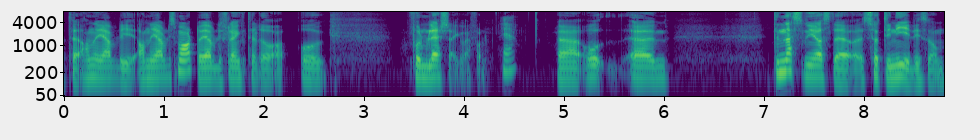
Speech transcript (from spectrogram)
til, han, er jævlig, han er jævlig smart og jævlig flink til å, å formulere seg, i hvert fall. Ja. Og det nest nyeste, 79, liksom,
